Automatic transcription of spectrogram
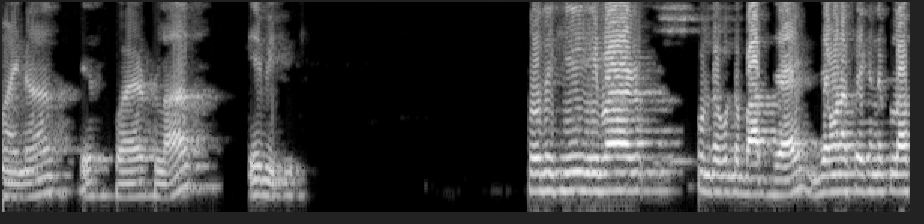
minus a square plus ab তো দেখি এবার কোনটা কোনটা বাদ যায়। যেমন আছে এখানে প্লাস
